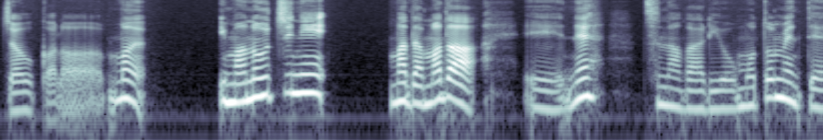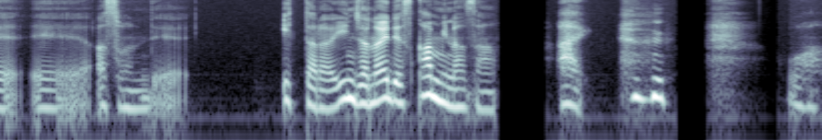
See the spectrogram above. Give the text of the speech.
ちゃうからまあ今のうちにまだまだ、えーねつながりを求めて、えー遊んでいったらいいんじゃないですか？皆さん。はい。わ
